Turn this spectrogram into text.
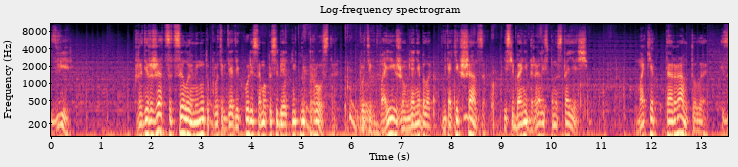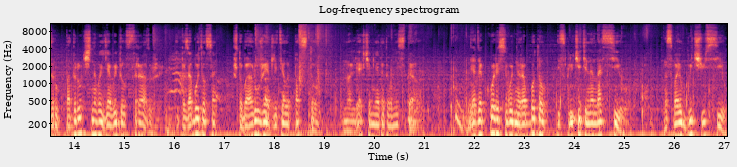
Зверь. Продержаться целую минуту против дяди Коли само по себе отнюдь непросто. Против двоих же у меня не было никаких шансов, если бы они дрались по-настоящему. Макет тарантула из рук подручного я выбил сразу же и позаботился, чтобы оружие отлетело под стол, но легче мне от этого не стало. Дядя Коля сегодня работал исключительно на силу, на свою бычью силу,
